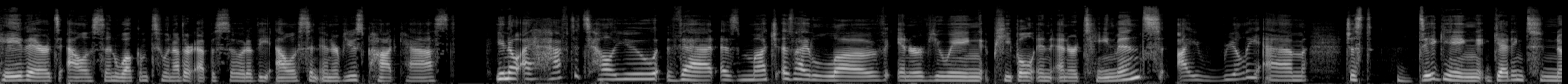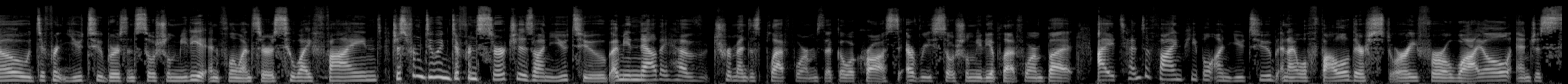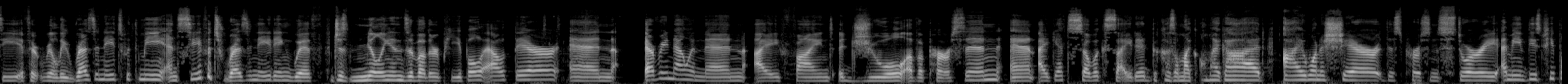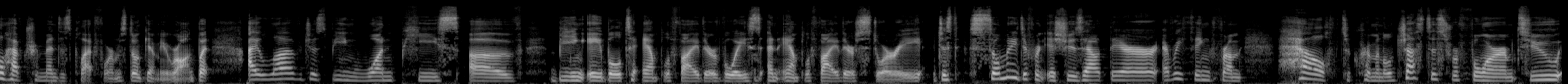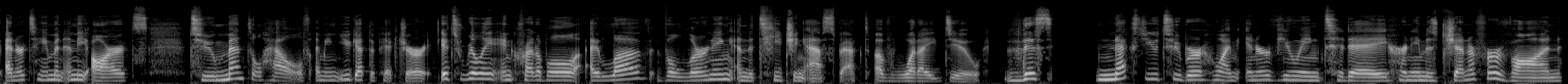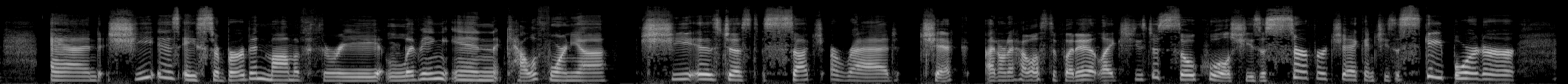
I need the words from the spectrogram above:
Hey there, it's Allison. Welcome to another episode of the Allison Interviews podcast. You know, I have to tell you that as much as I love interviewing people in entertainment, I really am just digging, getting to know different YouTubers and social media influencers who I find just from doing different searches on YouTube. I mean, now they have tremendous platforms that go across every social media platform, but I tend to find people on YouTube and I will follow their story for a while and just see if it really resonates with me and see if it's resonating with just millions of other people out there. And every now and then I find a jewel of a person and I get so excited because I'm like, oh my God, I want to share this person's story. I mean, these people have tremendous platforms, don't get me wrong, but I love just being one piece of being able to amplify their voice and amplify their story. Just so many different issues out there, everything from health to criminal justice reform to entertainment and the arts to mental health. I mean, you get the picture. It's really incredible. I love the learning and the teaching aspect of what I do. This next YouTuber who I'm interviewing today, her name is Jennifer Vaughan, and she is a suburban mom of three living in California. She is just such a rad chick. I don't know how else to put it. Like, she's just so cool. She's a surfer chick and she's a skateboarder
